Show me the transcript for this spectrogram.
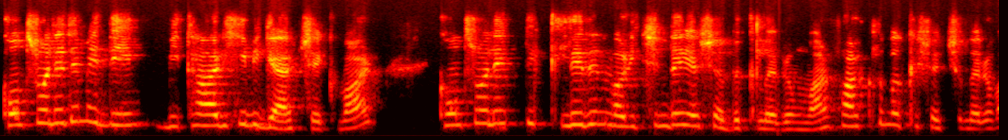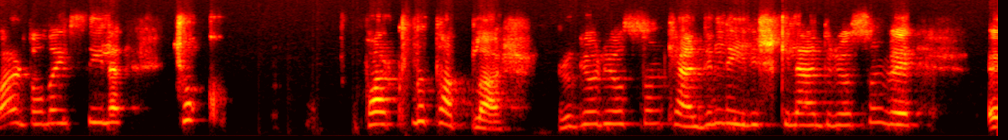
kontrol edemediğin bir tarihi bir gerçek var kontrol ettiklerin var, içinde yaşadıkların var, farklı bakış açıları var. Dolayısıyla çok farklı tatlar görüyorsun, kendinle ilişkilendiriyorsun ve e,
